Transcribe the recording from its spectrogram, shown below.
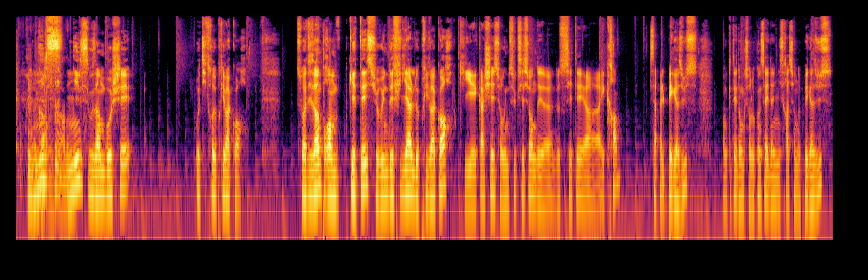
Nils. Nils vous a embauché au titre de Privacor. Soi-disant pour enquêter sur une des filiales de Privacor qui est cachée sur une succession de, de sociétés à écran qui s'appelle Pegasus. Enquêter donc sur le conseil d'administration de Pegasus.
